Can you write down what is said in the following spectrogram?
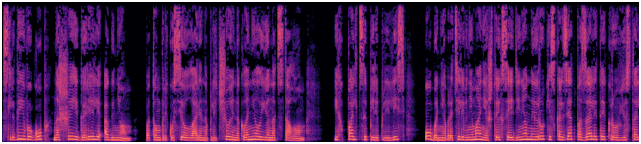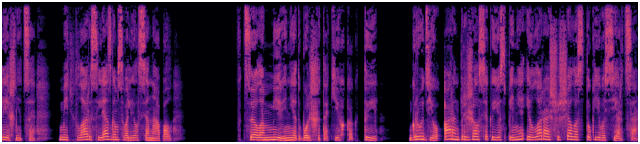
следы его губ на шее горели огнем. Потом прикусил Ларри на плечо и наклонил ее над столом. Их пальцы переплелись, оба не обратили внимания, что их соединенные руки скользят по залитой кровью столешнице. Меч Лары с лязгом свалился на пол — в целом мире нет больше таких, как ты. Грудью Аарон прижался к ее спине, и Лара ощущала стук его сердца.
